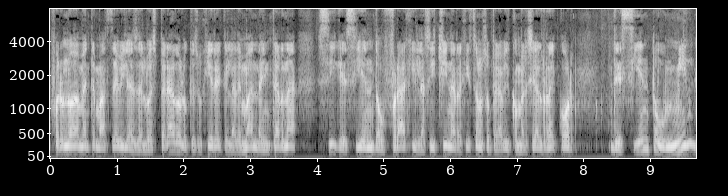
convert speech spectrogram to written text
fueron nuevamente más débiles de lo esperado, lo que sugiere que la demanda interna sigue siendo frágil. Así China registra un superávit comercial récord de 101 mil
